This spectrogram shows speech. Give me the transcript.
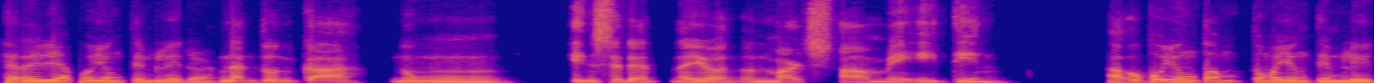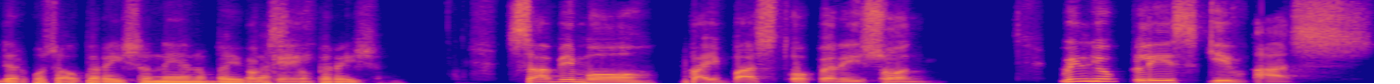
Herelia po yung team leader. Nandun ka nung incident na yon on March ah, May 18. Ako po yung tumayong team leader po sa operation na yan, by bus Okay. operation. Sabi mo, by bust operation. Will you please give us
